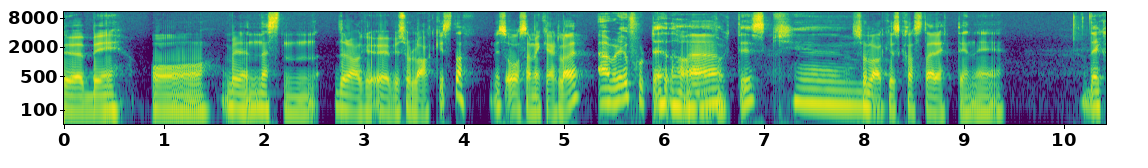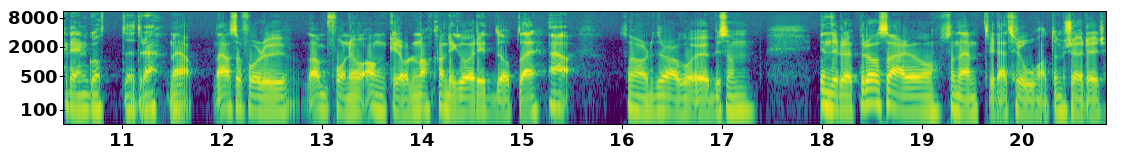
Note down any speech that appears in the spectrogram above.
Øby og blir nesten Drage, Øby, Solakis, da. Hvis Åsheim ikke er klar. Jeg blir jo fort det, da, Ja. faktisk. Eh, Solakis kasta rett inn i Det kler han godt, eh, tror jeg. Ja, ja så får du Da får han jo ankerrollen, da. Kan ligge og rydde opp der. Ja. Så har du Drage og Øby som indreløpere, og så er det jo som nevnt, vil jeg tro, at de kjører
